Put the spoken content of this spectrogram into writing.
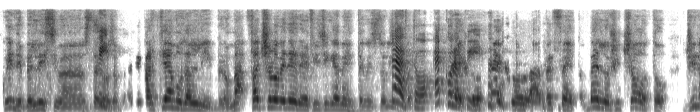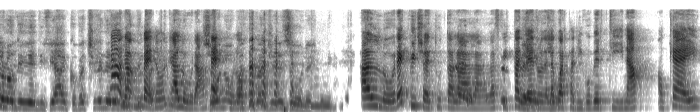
Quindi bellissima sta sì. cosa. Partiamo dal libro, ma faccelo vedere fisicamente questo libro. Certo, eccolo, eccolo qui. Eccolo là, perfetto, bello cicciotto. Giralo di, di fianco, facci vedere. No, no, beh, no, allora, sono, eccolo. quante pagine sono il libro? Allora, e qui c'è tutta la, la, la scritta perfetto. dietro della quarta di copertina, ok?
